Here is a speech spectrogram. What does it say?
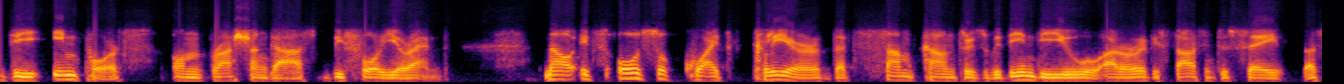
the imports on Russian gas before year end. Now, it's also quite clear that some countries within the EU are already starting to say that's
